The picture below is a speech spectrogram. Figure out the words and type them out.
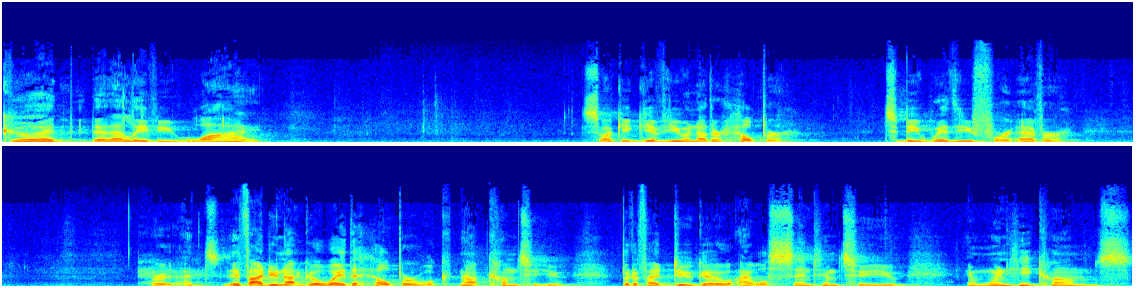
good that I leave you. Why? So I could give you another helper to be with you forever. Or if I do not go away, the helper will not come to you. But if I do go, I will send him to you. And when he comes,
